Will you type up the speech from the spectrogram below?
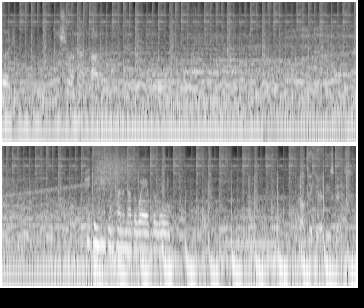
Good. You sure I'm not following? Think I can find another way over the wall. I'll take care of these guys.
